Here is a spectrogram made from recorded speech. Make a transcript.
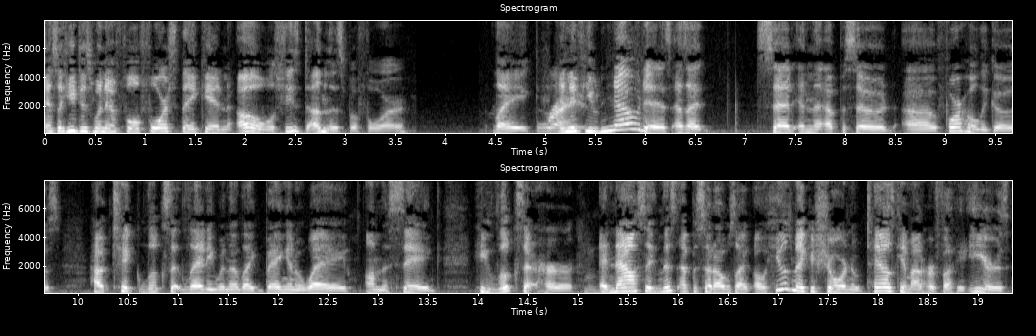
and so he just went in full force thinking, "Oh, well she's done this before." Like and if you notice as I said in the episode uh, for Holy Ghost, how Tick looks at Letty when they're like banging away on the sink. He looks at her, Mm-hmm. and now seeing this episode, I was like, oh, he was making sure no tails came out of her fucking ears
